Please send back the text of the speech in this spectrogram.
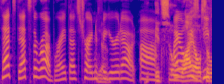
that's that's the rub, right? That's trying to Yeah. figure it out. Uh, It's so I always wild to, default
